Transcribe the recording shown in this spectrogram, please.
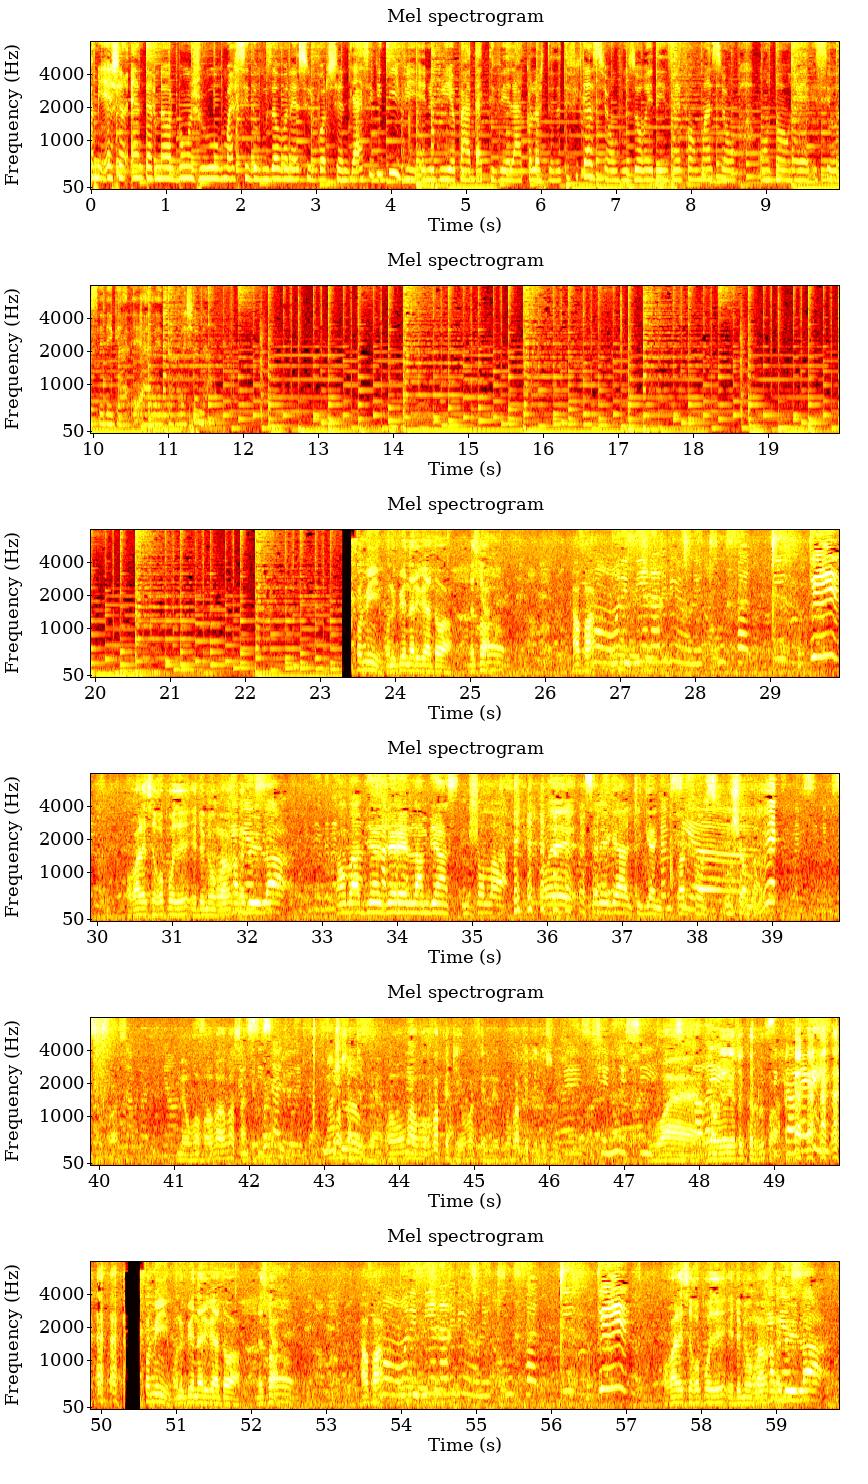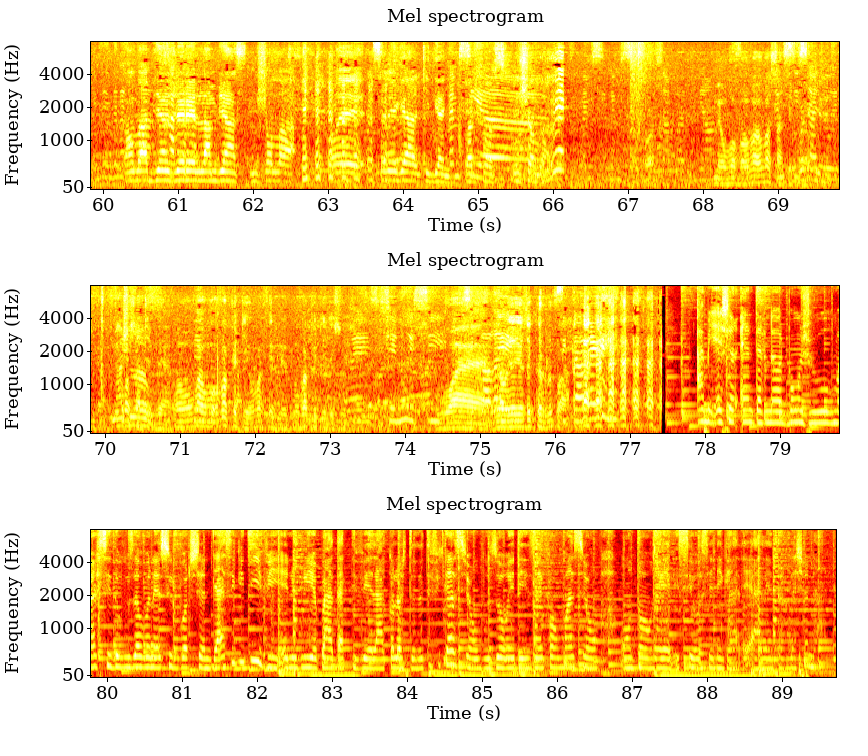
Amis et chers internautes, bonjour. Merci de vous abonner sur votre chaîne Diassigui TV et n'oubliez pas d'activer la cloche de notification. Vous aurez des informations en temps réel ici au Sénégal et à l'international. Famille, on est bien arrivé à Doha, n'est-ce pas? Enfin, On est bien arrivé, on est trop on va laisser reposer et demain on va... Alhamdulillah, on va bien gérer l'ambiance, Inch'Allah. Ouais, Sénégal qui gagne Même par si, force, euh, Inch'Allah. Même si, même si ça va bien. Mais on va, on va, on va sentir bien. On va sentir bien. On va, on va péter, on va faire les, on va péter les choses. Ouais, c'est chez nous ici. Ouais, c'est là, pareil. il y a ce cœur là, quoi. C'est carré. Famille, on est bien arrivé à Doha, n'est-ce pas? Enfin, on est bien arrivé, on est trop fatigué. On va laisser reposer et demain on va... Alhamdulillah, on va bien gérer l'ambiance, Inch'Allah. Ouais, Sénégal qui gagne Même par si, force, euh, Inch'Allah. Même si, même si ça va bien. Mais on va, on va, on va sentir si bien. On va sentir bien. On va, on va péter, on va faire les, on va péter les choses. Ouais, c'est chez nous ici. Ouais, c'est quoi. C'est carré. Amis et chers internautes, bonjour. Merci de vous abonner sur votre chaîne Diassigui TV et n'oubliez pas d'activer la cloche de notification. Vous aurez des informations en temps réel ici au Sénégal et à l'international.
